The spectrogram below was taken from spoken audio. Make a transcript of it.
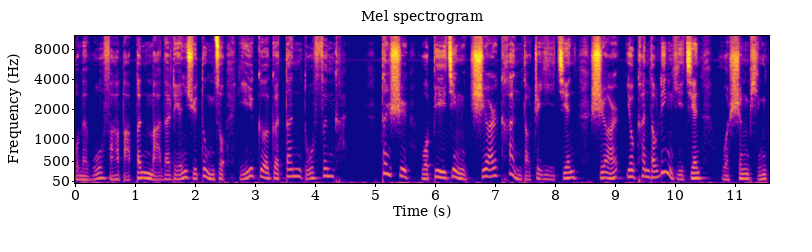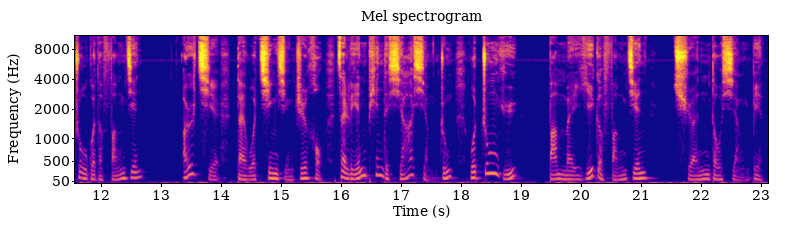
我们无法把奔马的连续动作一个个单独分开。但是我毕竟时而看到这一间，时而又看到另一间我生平住过的房间，而且待我清醒之后，在连篇的遐想中，我终于把每一个房间全都想遍。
